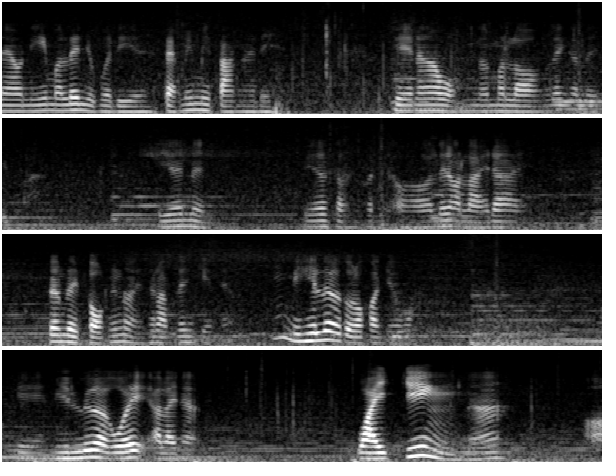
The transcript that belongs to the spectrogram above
แนวนี้มาเล่นอยู่พอดี แต่ไม่มีตังค์อะเดโอเคนะครับผมเรามาลองเล่นกันเลยดีกว่าเยอะหนึ่งมีสอนคนอ๋อเล่นออนไลน์ได้เพิ่มเลยตกนิดหน่อยสำหรับเล่นเกมเนี้ยมีให้เลือกตัวละครเยอะว่ะโอเคมีเลือกไว้อะไรเนี่ย ไวกิ้งนะอ่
